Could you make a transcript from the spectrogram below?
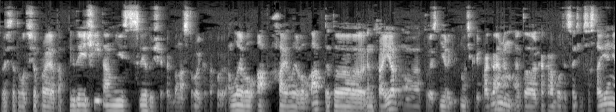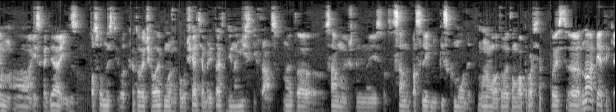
То есть это вот все про это. В DHE там есть следующая как бы настройка такой level up, high level up. Это NHR, э, то есть нейрогипнотик репрограмминг. Это как работать с этим состоянием, э, исходя из способностей, вот, которые человек может получать, обретать в динамических трансах. Но это самый, что ни на есть, вот, самый последний писк моды ну, вот, в этом вопросе. То есть, но опять-таки,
